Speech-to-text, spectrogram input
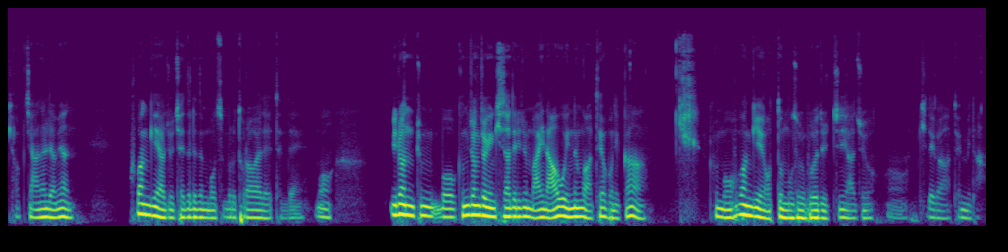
겪지 않으려면 후반기에 아주 제대로 된 모습으로 돌아와야 될 텐데 뭐 이런 좀 뭐 긍정적인 기사들이 좀 많이 나오고 있는 것 같아요 보니까 그 뭐 후반기에 어떤 모습을 보여줄지 아주 어, 기대가 됩니다.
